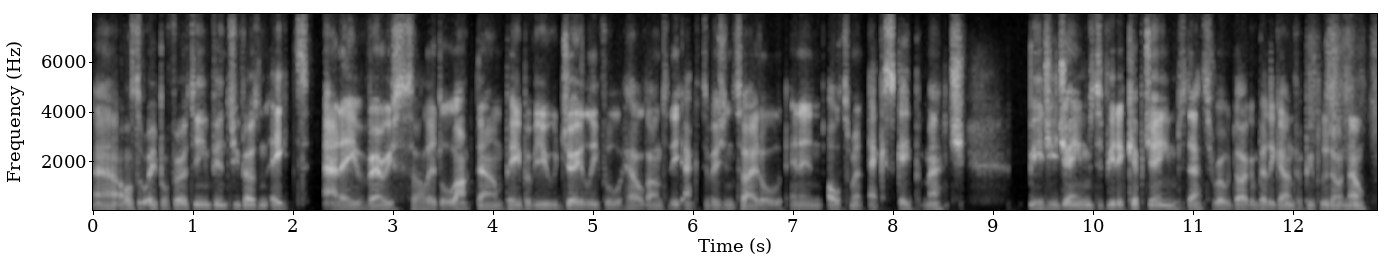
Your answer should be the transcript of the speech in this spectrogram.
Uh, also, April 13th in 2008, at a very solid lockdown pay per view, Jay Lethal held on to the X Division title in an Ultimate Escape match. BG James defeated Kip James, that's Road Dogg and Billy Gunn for people who don't know.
